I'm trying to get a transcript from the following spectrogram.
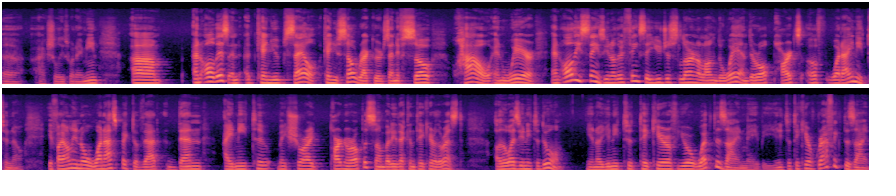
uh, actually, is what I mean. Um, and all this, and uh, can you sell? Can you sell records? And if so, how and where? And all these things, you know, they're things that you just learn along the way, and they're all parts of what I need to know. If I only know one aspect of that, then I need to make sure I partner up with somebody that can take care of the rest. Otherwise, you need to do them. You know, you need to take care of your web design, maybe. You need to take care of graphic design.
